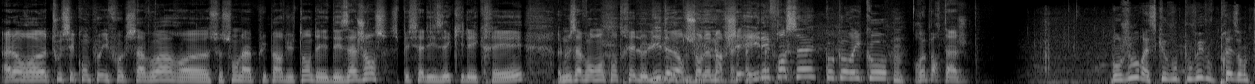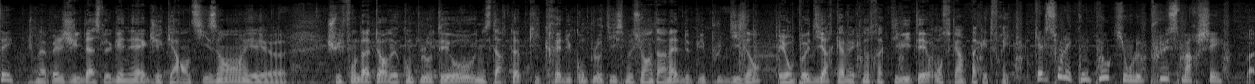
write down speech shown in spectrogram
Alors, euh, tous ces complots, il faut le savoir, euh, ce sont la plupart du temps des, des agences spécialisées qui les créent. Nous avons rencontré le leader sur le marché et il est français, Cocorico. Reportage. Bonjour, est-ce que vous pouvez vous présenter Je m'appelle Gildas Le Guenec, j'ai 46 ans et euh, je suis fondateur de Complotéo, une start-up qui crée du complotisme sur internet depuis plus de 10 ans. Et on peut dire qu'avec notre activité, on se fait un paquet de fric. Quels sont les complots qui ont le plus marché Bah,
